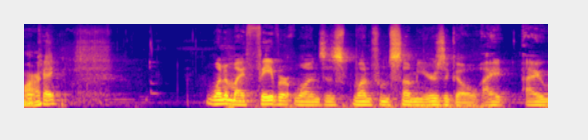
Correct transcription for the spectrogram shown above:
Mark. Okay. One of my favorite ones is one from some years ago. I I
